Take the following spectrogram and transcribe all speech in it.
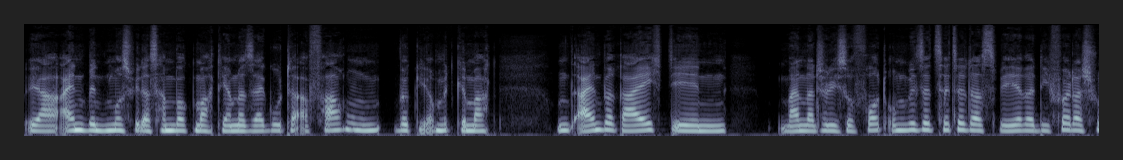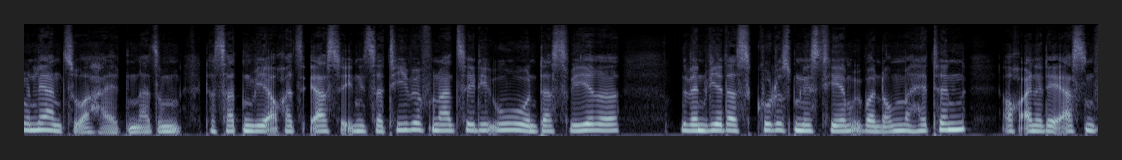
ja, einbinden muss, wie das Hamburg macht. Die haben da sehr gute Erfahrungen wirklich auch mitgemacht. Und ein Bereich, den man natürlich sofort umgesetzt hätte, das wäre, die Förderschulen lernen zu erhalten. Also das hatten wir auch als erste Initiative von der CDU und das wäre wenn wir das Kultusministerium übernommen hätten, auch eine der ersten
